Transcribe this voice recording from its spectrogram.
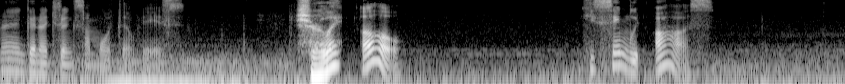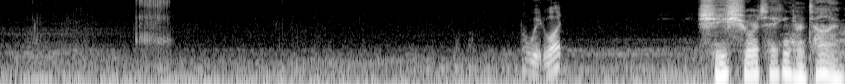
I'm gonna drink some water, please. Shirley? Oh. He's same with us. Wait, what? She's sure taking her time.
